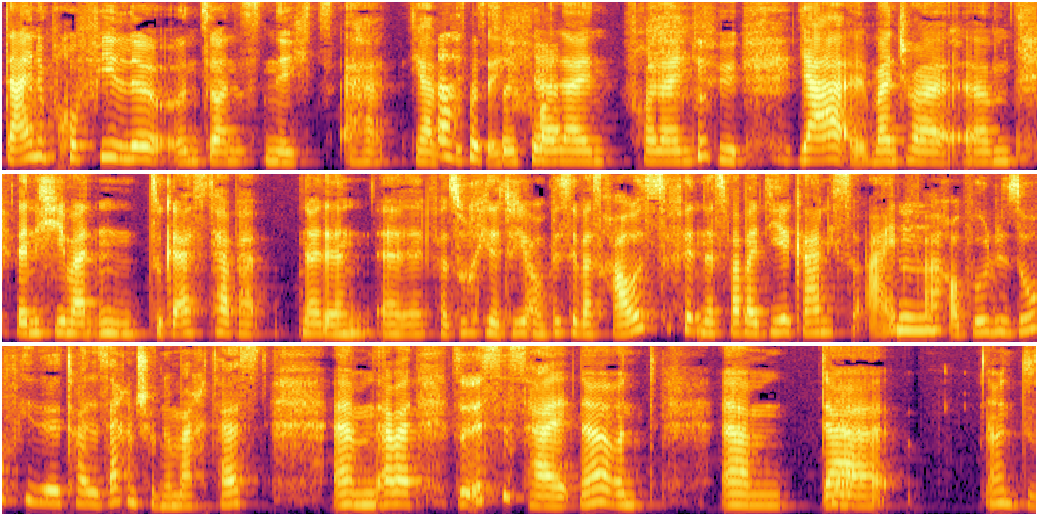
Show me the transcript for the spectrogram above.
deine Profile und sonst nichts. Äh, ja, Ach, witzig, witzig, Fräulein, ja. Fräulein Fü. ja, manchmal, ähm, wenn ich jemanden zu Gast habe, ne, dann äh, versuche ich natürlich auch ein bisschen was rauszufinden. Das war bei dir gar nicht so einfach, mhm. obwohl du so viele tolle Sachen schon gemacht hast. Ähm, aber so ist es halt, ne? Und ähm, da, ja. ne, du,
